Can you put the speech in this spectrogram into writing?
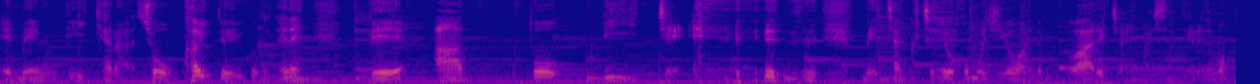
MMP キャラ紹介ということでね、ベアトリーチェ。めちゃくちゃ横文字弱いの割れちゃいましたけれども、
